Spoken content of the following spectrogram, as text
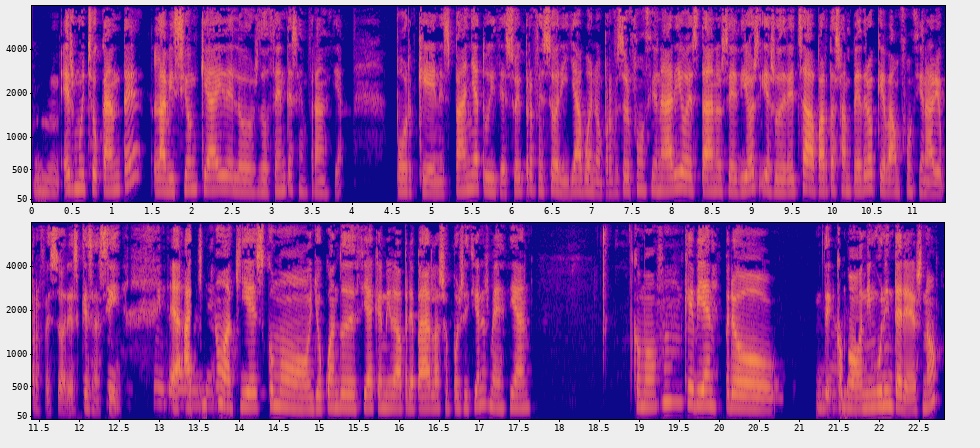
Mm, es muy chocante la visión que hay de los docentes en Francia. Porque en España tú dices, soy profesor y ya, bueno, profesor funcionario está, no sé, Dios, y a su derecha aparta San Pedro que va un funcionario profesor. Es que es así. Eh, aquí no, aquí es como yo cuando decía que me iba a preparar las oposiciones, me decían, como, mm, qué bien, pero como ningún interés, ¿no?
